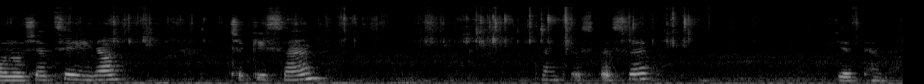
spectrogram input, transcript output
Որոշեցի իրան չկիսեմ, հենց այսպես է եփեմ։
